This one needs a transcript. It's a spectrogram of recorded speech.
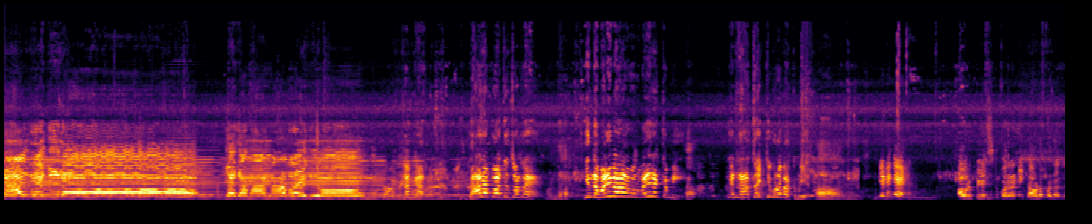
நாலரை கிலோ. எஜமா நாலரை கிலோ. யாரை பார்த்து சொல்றேன் இந்த மணிவாரம் ஒரு வைரக்கம்பி. என்ன அசைச்சு கூட பார்க்க முடியாது. என்னங்க? அவர் பேசிட்டு போற நீ கவலைப்படாத.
